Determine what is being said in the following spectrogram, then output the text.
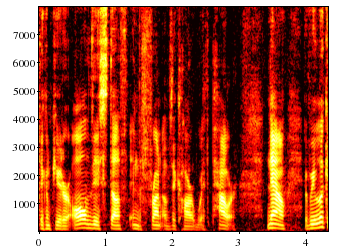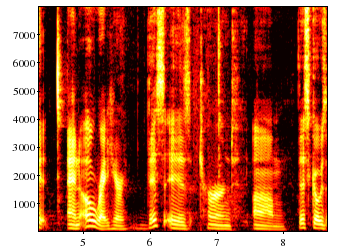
the computer, all of this stuff in the front of the car with power. Now, if we look at NO right here, this is turned, um, this goes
